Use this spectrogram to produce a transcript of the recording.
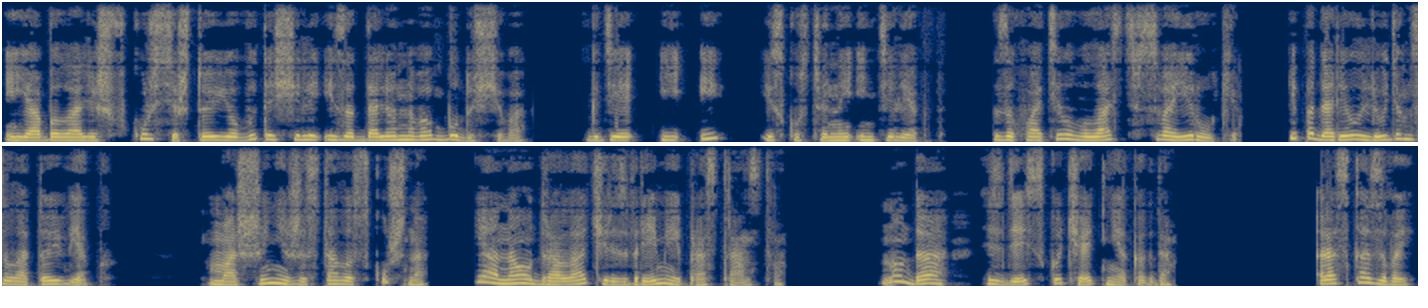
И я была лишь в курсе, что ее вытащили из отдаленного будущего, где ИИ, искусственный интеллект, захватил власть в свои руки и подарил людям золотой век. Машине же стало скучно, и она удрала через время и пространство. Ну да, здесь скучать некогда. «Рассказывай»,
